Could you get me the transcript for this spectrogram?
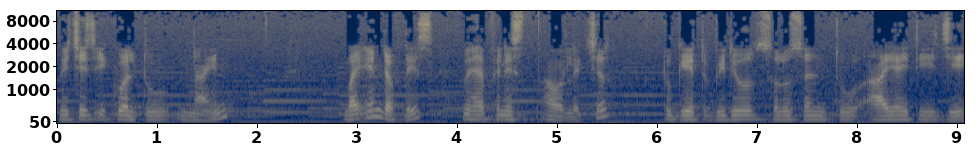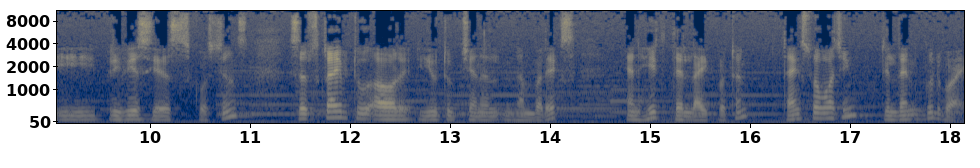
which is equal to 9 by end of this we have finished our lecture. To get video solution to IIT JEE previous year's questions subscribe to our YouTube channel NumberX and hit the like button thanks for watching. Till then goodbye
